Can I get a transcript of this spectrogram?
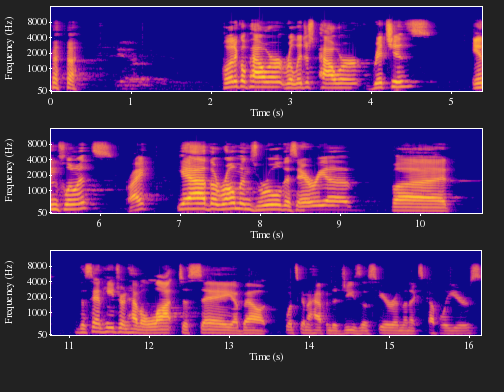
Political power, religious power, riches, influence, right? Yeah, the Romans rule this area, but the Sanhedrin have a lot to say about what's going to happen to Jesus here in the next couple of years.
